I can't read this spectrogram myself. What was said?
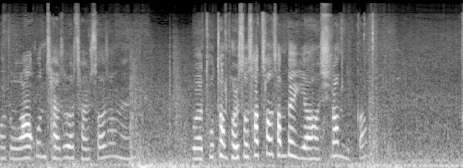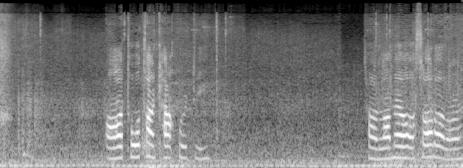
어, 너 아군 잘 줘야 잘 쏴주네. 뭐야, 도탄 벌써 4,300이야. 실합니까? 아, 도탄 갸꿀띠. 자, 라면 쏴라, 날.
